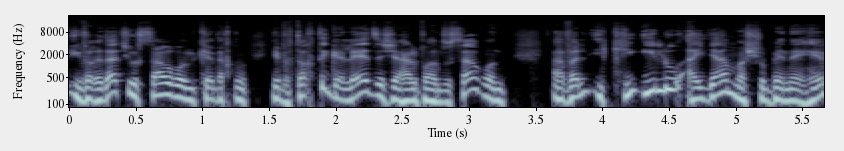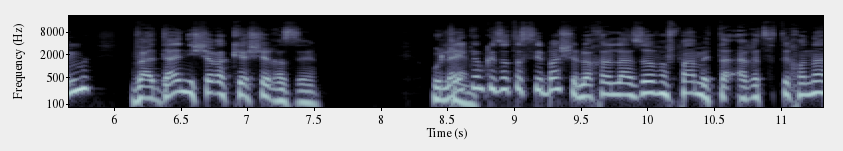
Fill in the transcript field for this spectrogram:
היא כבר יודעת שהוא סאורון כי אנחנו היא בטוח תגלה את זה שהלברנד הוא סאורון אבל היא כאילו היה משהו ביניהם ועדיין נשאר הקשר הזה. אולי כן. גם כזאת הסיבה שלא יכולה לעזוב אף פעם את הארץ התיכונה.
